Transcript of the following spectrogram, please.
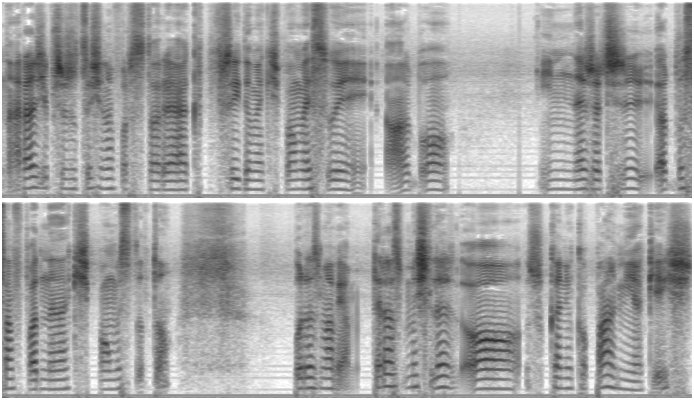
na razie przerzucę się na Forstory, jak przyjdą jakieś pomysły, albo inne rzeczy, albo sam wpadnę na jakiś pomysł, to to porozmawiamy. Teraz myślę o szukaniu kopalni jakiejś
